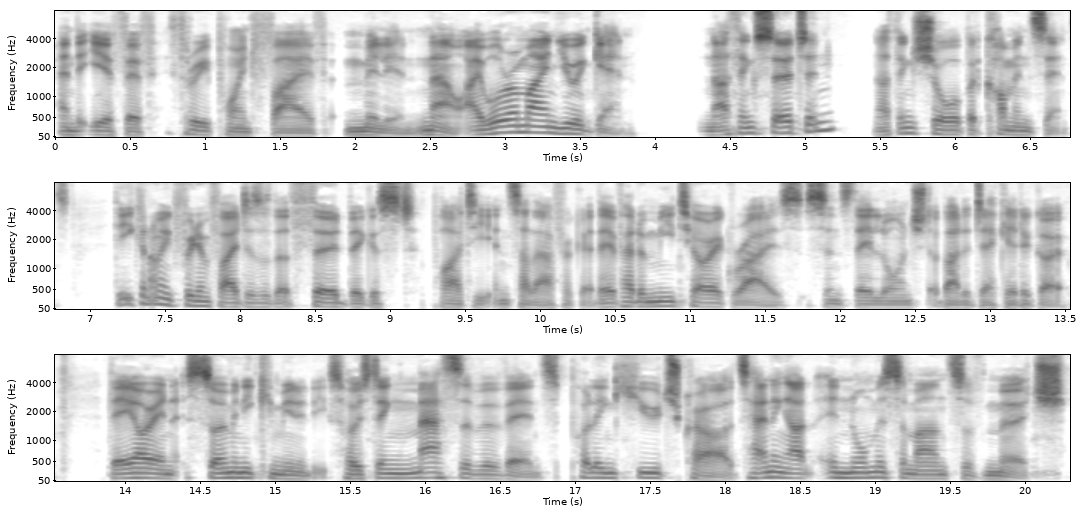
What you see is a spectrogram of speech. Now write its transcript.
and the EFF 3.5 million. Now, I will remind you again, nothing certain, Nothing sure, but common sense. The Economic Freedom Fighters are the third biggest party in South Africa. They've had a meteoric rise since they launched about a decade ago. They are in so many communities, hosting massive events, pulling huge crowds, handing out enormous amounts of merch.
